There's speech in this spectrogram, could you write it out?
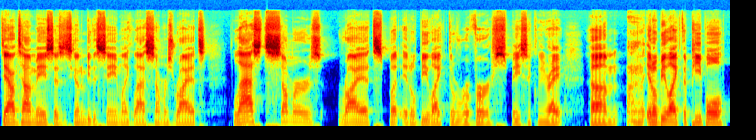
Downtown May says it's going to be the same like last summer's riots. Last summer's riots, but it'll be like the reverse, basically, right? Um, it'll be like the people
